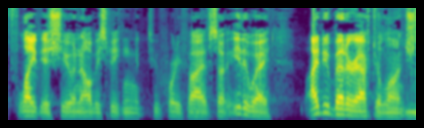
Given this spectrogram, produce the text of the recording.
flight issue, and I'll be speaking at two forty-five. So either way, I do better after lunch.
